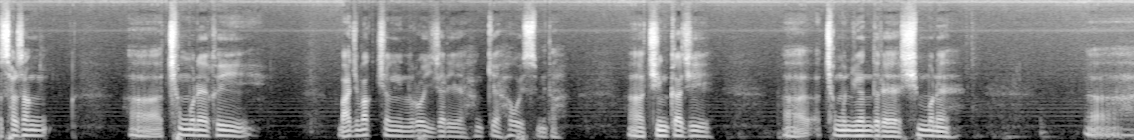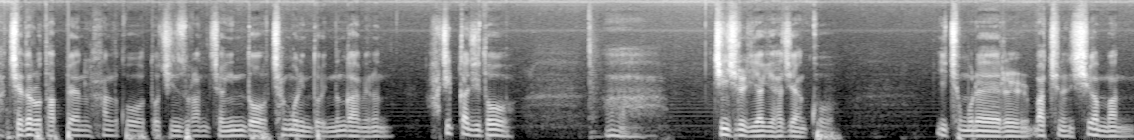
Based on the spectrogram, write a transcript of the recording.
사실상 어, 청문회 거의 마지막 정인으로 이 자리에 함께 하고 있습니다. 어, 지금까지 어, 청문위원들의 신문에 어, 제대로 답변하고 또 진술한 정인도 참고인도 있는가 하면은 아직까지도 아, 진실을 이야기하지 않고 이 청문회를 마치는 시간만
